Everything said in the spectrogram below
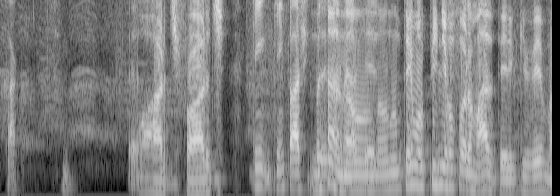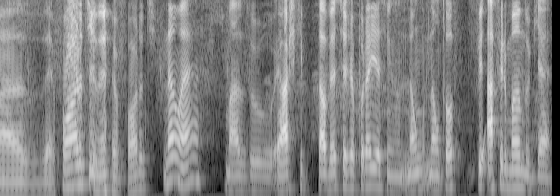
saca? Assim, Forte, forte. quem, quem tu acha que poderia Não, ser melhor que não, não, não tem uma opinião formada, teria que ver, mas é forte, né? É forte. Não é, mas o, eu acho que talvez seja por aí, assim, não, não tô fi- afirmando que é,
